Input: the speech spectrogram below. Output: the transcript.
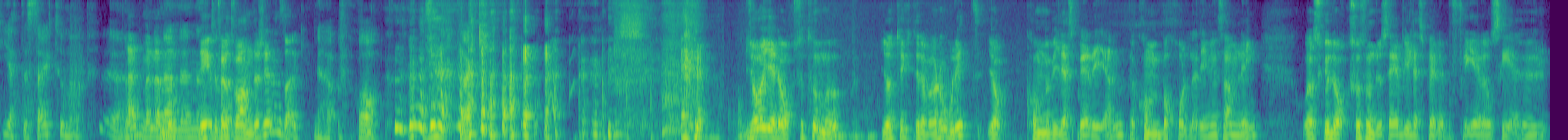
jättestark tumme upp. Eh, Nej, men ändå. en det är för att vara Anders är den stark. Ja, ja. tack. Jag ger det också tumme upp. Jag tyckte det var roligt. Jag kommer vilja spela det igen. Jag kommer behålla det i min samling. Och jag skulle också, som du säger, vilja spela det på fler och se hur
